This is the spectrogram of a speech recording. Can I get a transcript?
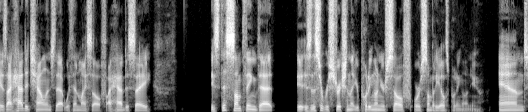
is I had to challenge that within myself. I had to say, is this something that is this a restriction that you're putting on yourself or is somebody else putting on you? And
